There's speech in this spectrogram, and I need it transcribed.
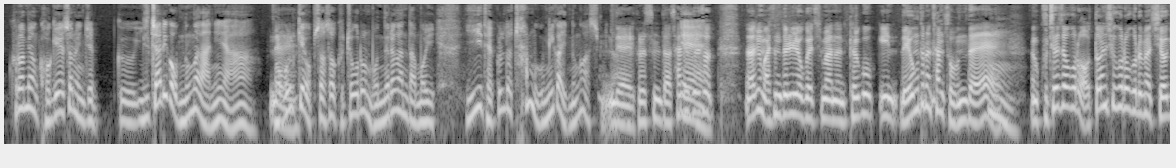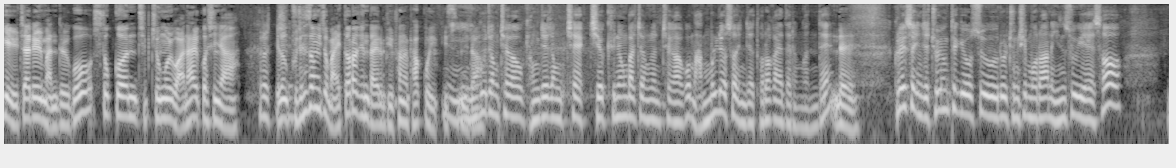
그러면 거기에서는 이제 그 일자리가 없는 건 아니냐. 네. 먹을 게 없어서 그쪽으로는 못 내려간다. 뭐이 댓글도 참 의미가 있는 것 같습니다. 네, 그렇습니다. 사실 예. 그래서 나중에 말씀드리려고 했지만은 결국 이 내용들은 참 좋은데 음. 구체적으로 어떤 식으로 그러면 지역에 일자리를 만들고 수도권 집중을 완화할 것이냐 그렇지. 이런 구체성이 좀 많이 떨어진다 이런 비판을 받고 있- 있습니다. 인구 정책하고 경제 정책, 지역 균형 발전 정책하고 맞물려서 이제 돌아가야 되는 건데. 네, 그래서 이제 조영태 교수를 중심으로 하는 인수위에서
